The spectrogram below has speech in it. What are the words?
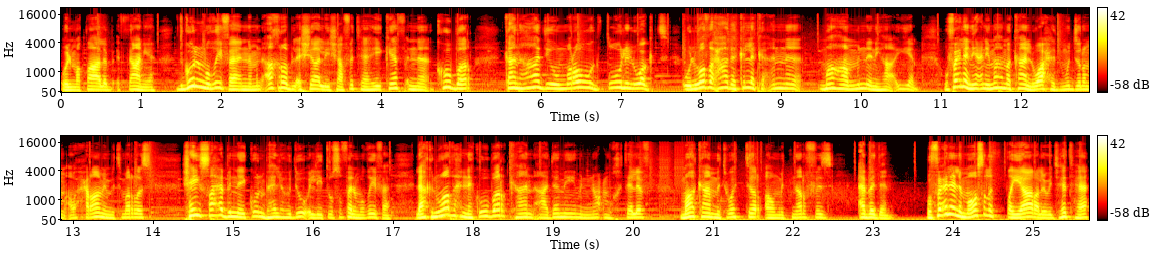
والمطالب الثانية. تقول المضيفة إن من أغرب الأشياء اللي شافتها هي كيف إن كوبر كان هادي ومروق طول الوقت والوضع هذا كله كأنه ما هام منه نهائيا وفعلا يعني مهما كان الواحد مجرم أو حرامي متمرس شيء صعب إنه يكون بهالهدوء اللي توصفه المضيفة. لكن واضح إن كوبر كان آدمي من نوع مختلف ما كان متوتر أو متنرفز ابدا. وفعلا لما وصلت الطيارة لوجهتها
